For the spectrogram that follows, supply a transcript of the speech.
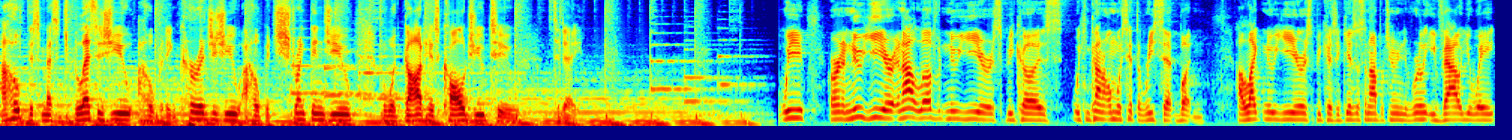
I hope this message blesses you. I hope it encourages you. I hope it strengthens you for what God has called you to today. We are in a new year, and I love New Year's because we can kind of almost hit the reset button. I like New Year's because it gives us an opportunity to really evaluate,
